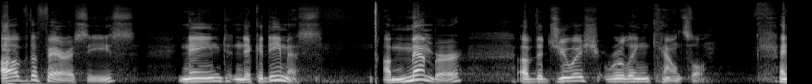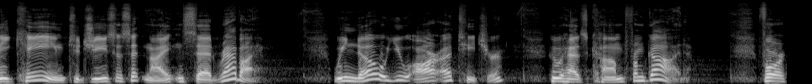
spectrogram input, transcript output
of the Pharisees named Nicodemus, a member of the Jewish ruling council. And he came to Jesus at night and said, Rabbi, we know you are a teacher who has come from God. For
